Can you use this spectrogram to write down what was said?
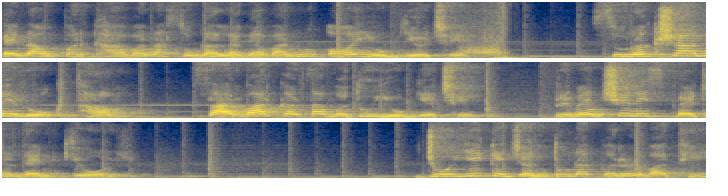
તેના ઉપર ખાવાના સોડા લગાવવાનું અયોગ્ય છે. સુરક્ષા અને રોકથામ સારવાર કરતાં વધુ યોગ્ય છે. Prevention is better than cure જોઈએ કે જંતુના કરડવાથી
